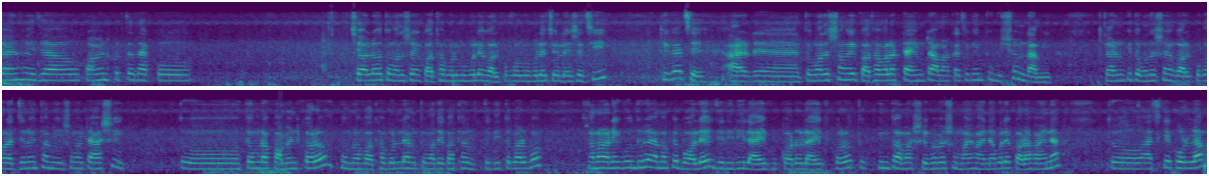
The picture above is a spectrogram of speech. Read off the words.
জয়েন হয়ে যাও। কমেন্ট করতে থাকো। চলো, তোমাদের সঙ্গে কথা বলব বলে, গল্প করব বলে চলে এসেছি। ঠিক আছে? আর তোমাদের সঙ্গে কথা বলার টাইমটা আমার কাছে কিন্তু ভীষণ দামি। কারণ কি তোমাদের সঙ্গে গল্প করার জন্যই তো আমি এই সময়টা আসি। তো তোমরা কমেন্ট করো, তোমরা কথা বললে আমি তোমাদের কথার উত্তর দিতে পারব। আমার অনেক বন্ধুরাই আমাকে বলে যে, দিদি লাইভ করো লাইভ করো। তো কিন্তু আমার সেভাবে সময় হয় না বলে করা হয় না। তো আজকে করলাম।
